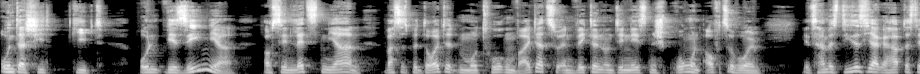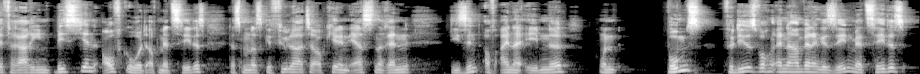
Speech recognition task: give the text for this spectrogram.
Unterschied gibt. Und wir sehen ja aus den letzten Jahren, was es bedeutet, Motoren weiterzuentwickeln und den nächsten Sprung und aufzuholen. Jetzt haben wir es dieses Jahr gehabt, dass der Ferrari ein bisschen aufgeholt auf Mercedes, dass man das Gefühl hatte, okay, in den ersten Rennen, die sind auf einer Ebene und Bums, für dieses Wochenende haben wir dann gesehen, Mercedes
